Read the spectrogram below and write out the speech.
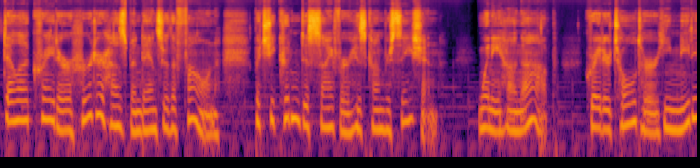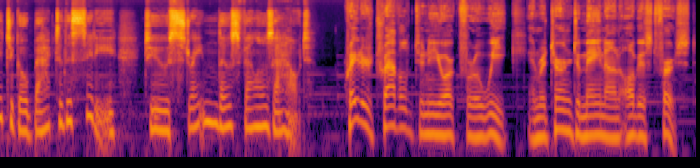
Stella Crater heard her husband answer the phone, but she couldn't decipher his conversation. When he hung up, Crater told her he needed to go back to the city to straighten those fellows out. Crater traveled to New York for a week and returned to Maine on August 1st.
